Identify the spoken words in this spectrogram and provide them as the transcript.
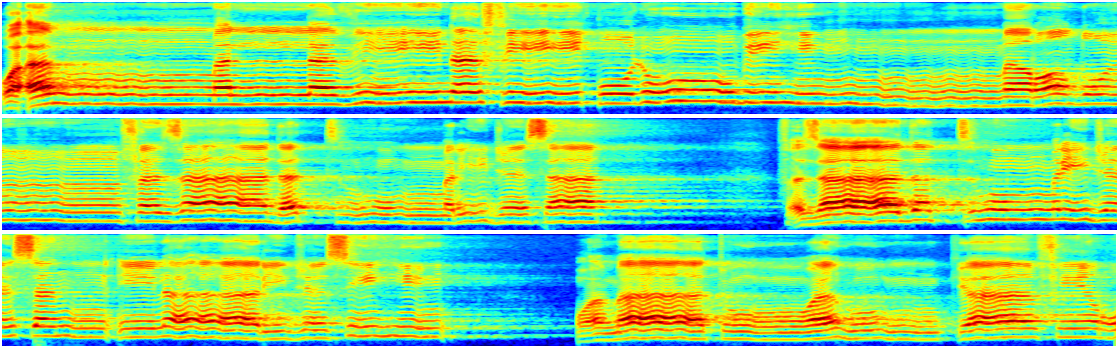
واما الذين في قلوبهم مرض فزادتهم رجسا فزادتهم رجسا إلى رجسهم وماتوا وهم كافرون.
